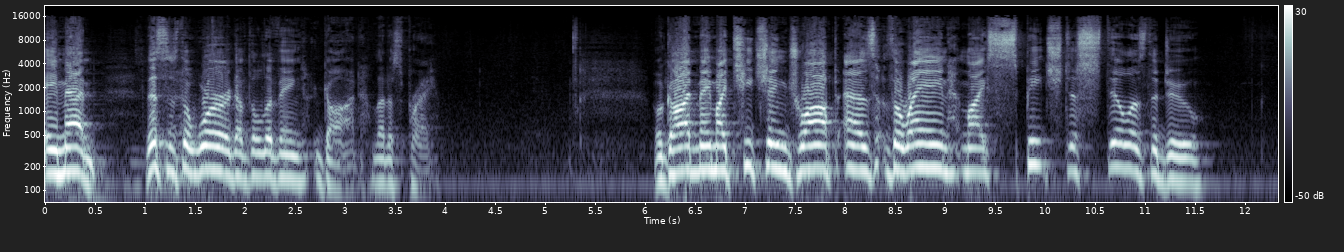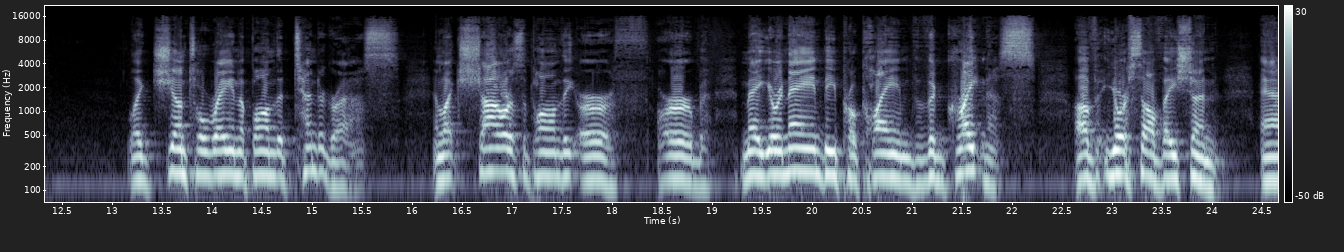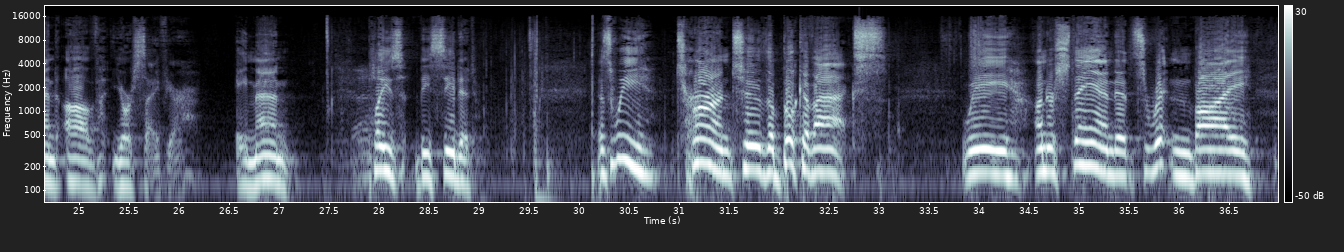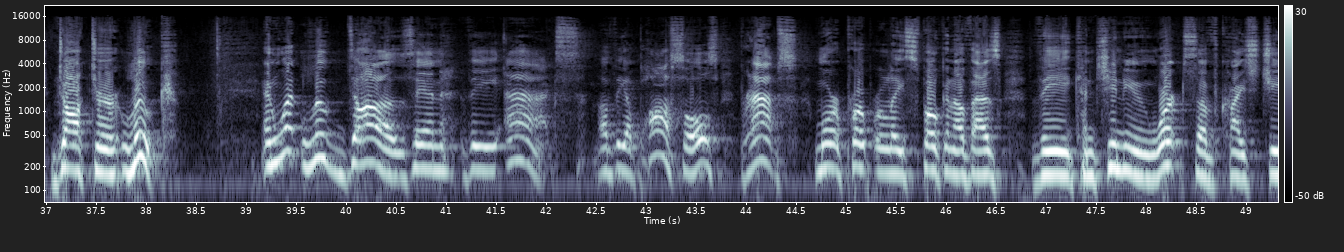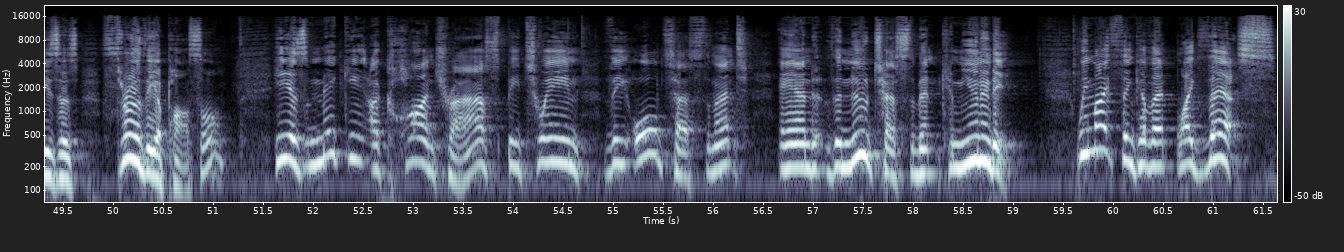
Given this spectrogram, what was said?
Amen. This is the word of the living God. Let us pray. Oh God, may my teaching drop as the rain, my speech distill as the dew, like gentle rain upon the tender grass, and like showers upon the earth, herb. May your name be proclaimed, the greatness of your salvation and of your Savior. Amen. Amen. Please be seated. As we turn to the book of Acts, we understand it's written by Dr. Luke. And what Luke does in the Acts of the Apostles, perhaps more appropriately spoken of as the continuing works of Christ Jesus through the Apostle, he is making a contrast between the Old Testament and the New Testament community. We might think of it like this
